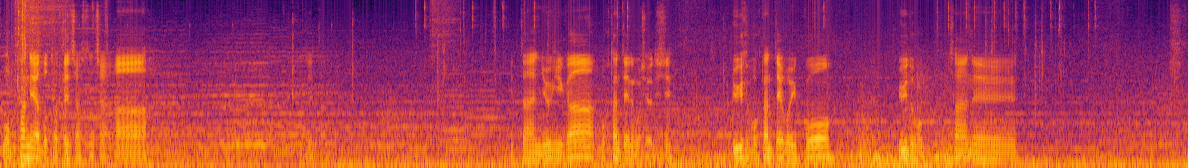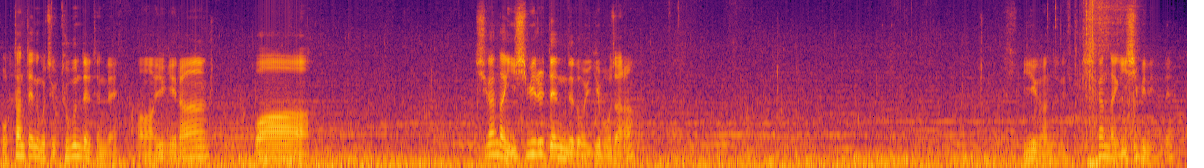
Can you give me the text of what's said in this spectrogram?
목탄이라도 더 떼자 진짜 아 됐다 일단 여기가 목탄 떼는 곳이 어디지? 여기서 목탄 떼고 있고 여기도 목탄을 목탄 떼는 곳 지금 두 군데일 텐데 어 여기랑 와 시간당 21을 떼는데도 이게 모자라? 이해가 안 되네 시간당 20일인데?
